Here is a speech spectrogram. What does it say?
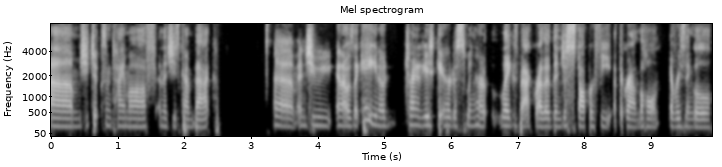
Um, she took some time off, and then she's come back. Um, and she and I was like, hey, you know, trying to just get her to swing her legs back rather than just stop her feet at the ground the whole every single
